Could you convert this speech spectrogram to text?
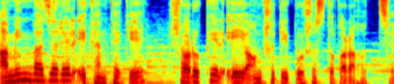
আমিনবাজারের এখান থেকে সড়কের এই অংশটি প্রশস্ত করা হচ্ছে।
